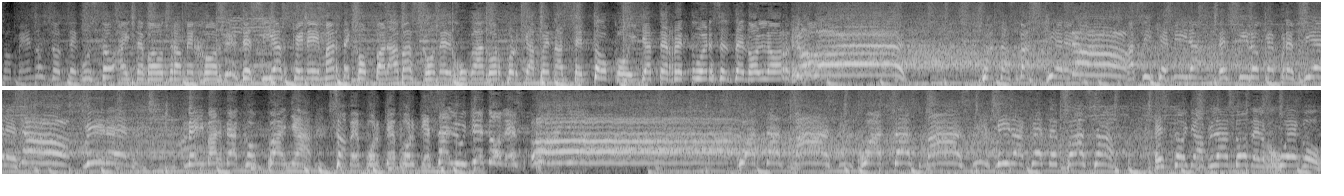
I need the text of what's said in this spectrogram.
Más o menos no te gustó, ahí te va otra mejor. Decías que Neymar te comparabas con el jugador porque apenas te toco y ya te retuerces de dolor. ¿Cómo es? ¿Cuántas más quieres? ¡No! Así que mira, estilo que prefieres. ¡No! ¡Miren! Neymar me acompaña. ¿Saben por qué? Porque sale huyendo de España. ¿Cuántas más? ¿Cuántas más? Mira qué te pasa. Estoy hablando del juego.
